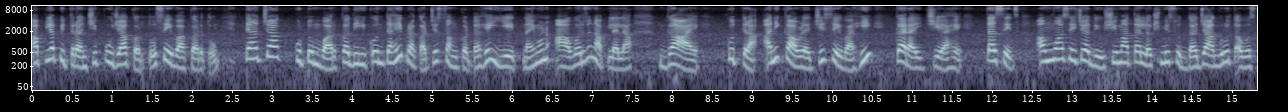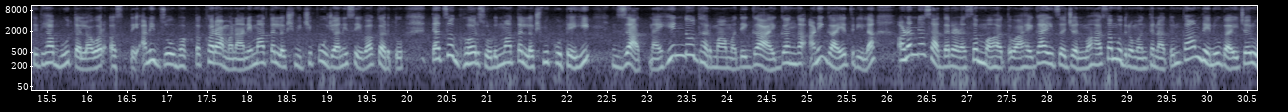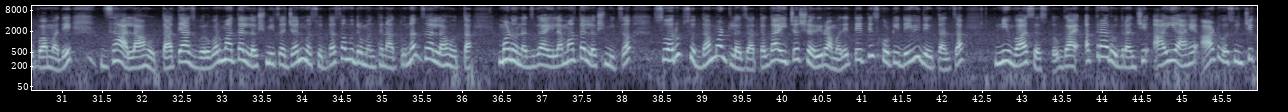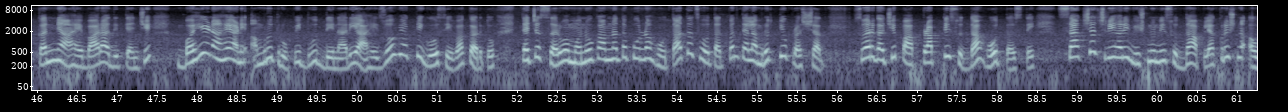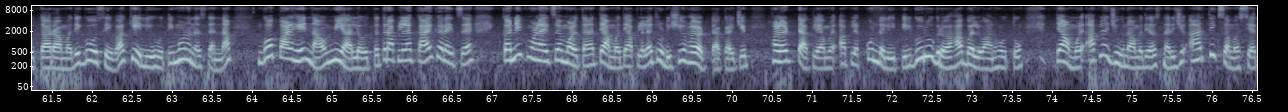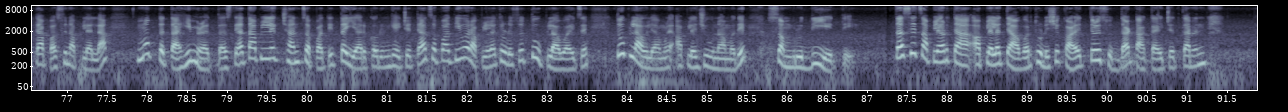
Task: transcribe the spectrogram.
आपल्या पित्रांची पूजा करतो सेवा करतो त्याच्या कुटुंबावर कधीही कोणत्याही प्रकारचे संकट हे येत नाही. म्हणून आवर्जून आपल्याला गाय कुत्रा आणि कावळ्याची सेवा ही करायची आहे. तसेच अमावास्येच्या दिवशी माता लक्ष्मीसुद्धा जागृत अवस्थेत ह्या भूतलावर असते. आणि जो भक्त खरा मनाने माता लक्ष्मीची पूजा आणि सेवा करतो त्याचं घर सोडून माता लक्ष्मी कुठेही जात नाही. हिंदू धर्मामध्ये गाय गंगा आणि गायत्रीला अनन्यसाधारण असं महत्त्व आहे. गायीचा जन्म हा समुद्रमंथनातून कामधेनू गायीच्या रूपामध्ये झाला होता. त्याचबरोबर माता लक्ष्मीचा जन्मसुद्धा समुद्रमंथनातूनच झाला होता. म्हणूनच गायीला माता लक्ष्मीचं स्वरूपसुद्धा म्हटलं जातं. गायीच्या शरीरामध्ये तेहतीस कोटी देवी देवतांचा निवास असतो. गाय अकरा रुद्रांची आई आहे आठ वसूंची कन्या आहे बारा आदित्यांची बहीण आहे आणि अमृतरूपी दूध देणारी आहे. जो व्यक्ती गोसेवा करतो त्याच्या सर्व मनोकामना तर पूर्ण होतातच होतात पण त्याला मृत्यू पश्चात स्वर्गाची पा प्राप्तीसुद्धा होत असते. साक्षात श्रीहरी विष्णूंनी सुद्धा आपल्या कृष्ण अवतारामध्ये गोसेवा केली होती. म्हणूनच त्यांना गोपाळ हे नाव मिळालं होतं. तर आपल्याला काय करायचं आहे कणिक मळायचं मळताना त्यामध्ये आपल्याला थोडीशी हळद टाकायची. हळद टाकल्यामुळे आपल्या कुंडलीतील गुरुग्रह हा बलवान होतो. त्यामुळे आपल्या जीवनामध्ये असणारी जी आर्थिक समस्या त्यापासून आपल्याला मुक्तताही मिळत असते. आता आपल्याला एक छान चपाती तयार करून घ्यायची त्या चपातीवर आपल्याला थोडंसं तूप लावायचं तूप लावल्यामुळे आपल्या जीवनामध्ये समृद्धी येते. तसेच आपल्यावर त्या आपल्याला त्यावर थोडेसे काळे तिळसुद्धा टाकायचे आहेत कारण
